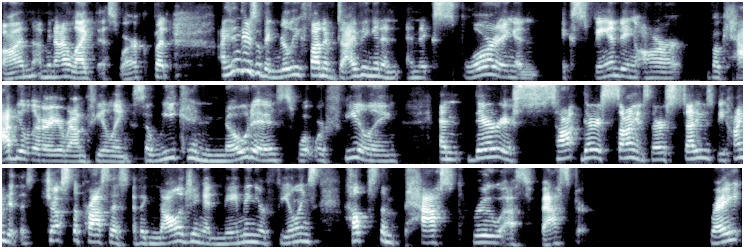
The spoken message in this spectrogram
fun. I mean, I like this work, but I think there's something really fun of diving in and, and exploring and expanding our vocabulary around feeling so we can notice what we're feeling. And there is there is science there are studies behind it that's just the process of acknowledging and naming your feelings helps them pass through us faster right?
